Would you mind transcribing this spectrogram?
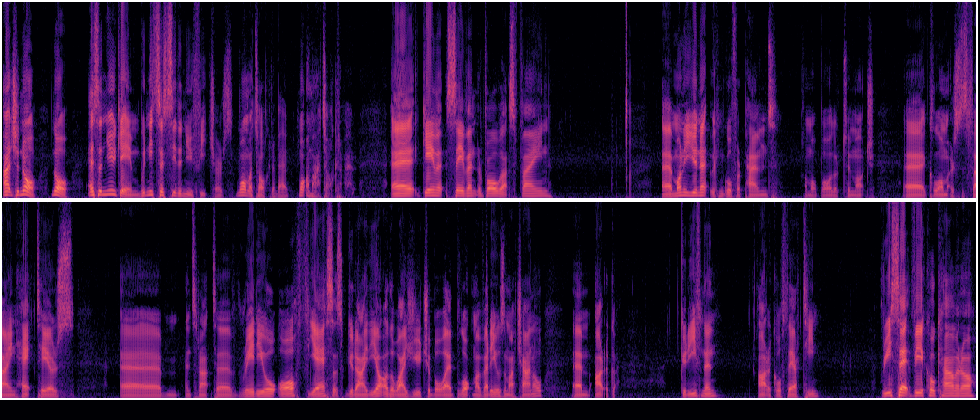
Actually, no. No. It's a new game. We need to see the new features. What am I talking about? What am I talking about? Uh, game save interval. That's fine. Uh, money unit. We can go for pound. I'm not bothered too much. Uh, kilometers is fine. Hectares. Um, interactive radio off. Yes, that's a good idea. Otherwise, YouTube will uh, block my videos on my channel. Um, article. Good evening. Article 13. Reset vehicle camera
